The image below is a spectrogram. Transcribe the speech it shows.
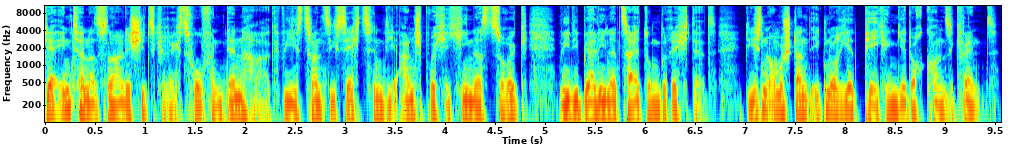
Der Internationale Schiedsgerichtshof in Den Haag wies 2016 die Ansprüche Chinas zurück, wie die Berliner Zeitung berichtet. Diesen Umstand ignoriert Peking jedoch konsequent.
